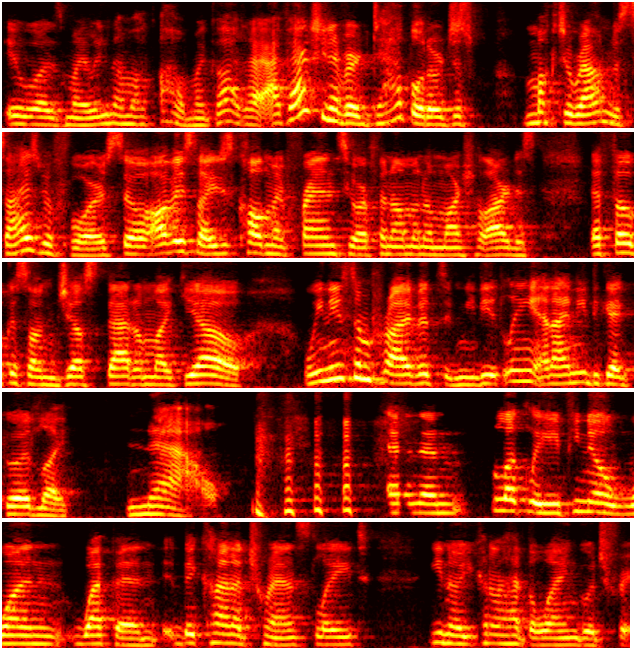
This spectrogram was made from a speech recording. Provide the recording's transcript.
it was Mileena. I'm like, oh my god, I, I've actually never dabbled or just mucked around with sais before. So obviously, I just called my friends who are phenomenal martial artists that focus on just that. I'm like, yo, we need some privates immediately, and I need to get good like now. and then, luckily, if you know one weapon, they kind of translate. You know, you kind of have the language for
